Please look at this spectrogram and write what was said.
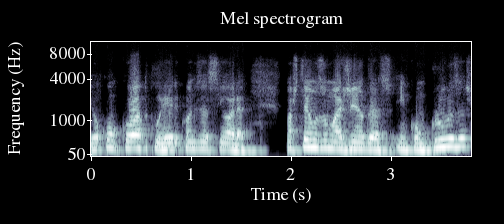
Eu concordo com ele quando diz assim: olha, nós temos uma agenda inconclusas,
